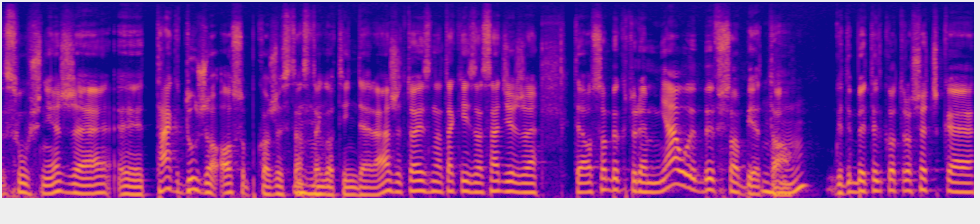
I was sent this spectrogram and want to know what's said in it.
y, słusznie, że y, tak dużo osób korzysta z tego Tindera, że to jest na takiej zasadzie, że te osoby, które miałyby w sobie to, gdyby tylko troszeczkę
